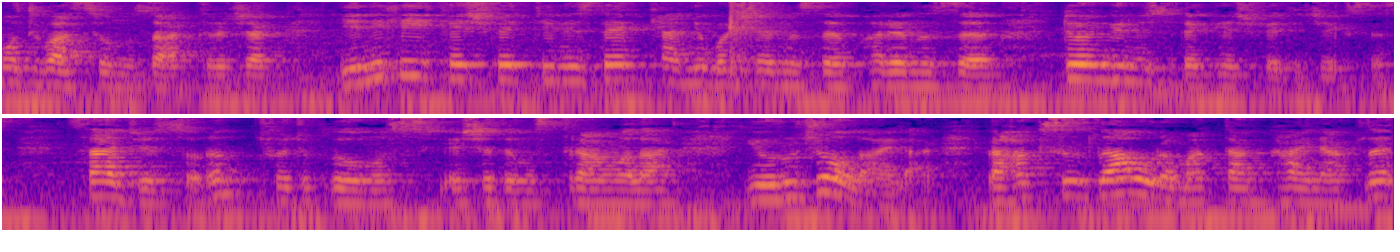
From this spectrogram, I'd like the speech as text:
motivasyonunuzu arttıracak. Yeniliği keşfettiğinizde kendi başarınızı, paranızı, döngünüzü de keşfedeceksiniz. Sadece sorun çocukluğumuz, yaşadığımız travmalar, yorucu olaylar ve haksızlığa uğramaktan kaynaklı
